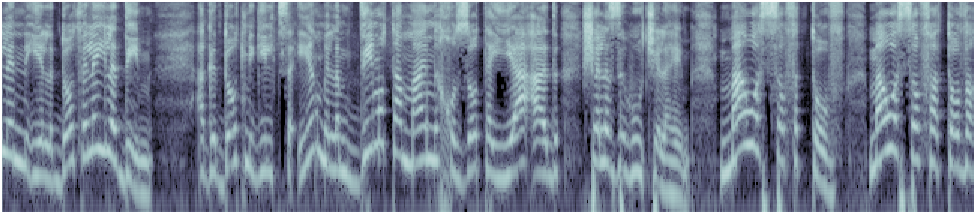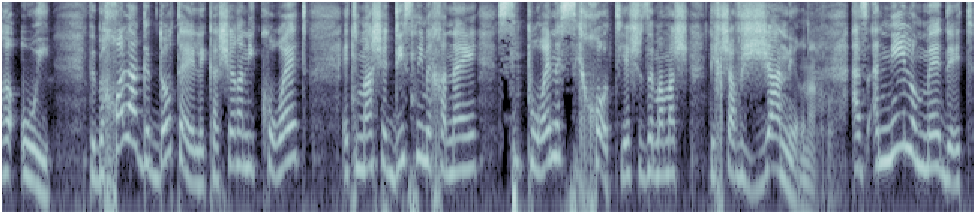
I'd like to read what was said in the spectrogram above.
לילדות ולילדים אגדות מגיל צעיר, מלמדים אותם מהם מחוזות היעד של הזהות שלהם. מהו הסוף הטוב? מהו הסוף הטוב הראוי? ובכל האגדות האלה, כאשר אני קוראת את מה שדיסני מכנה סיפורי נסיכות, יש איזה ממש נחשב ז'אנר. נכון. אז אני לומדת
